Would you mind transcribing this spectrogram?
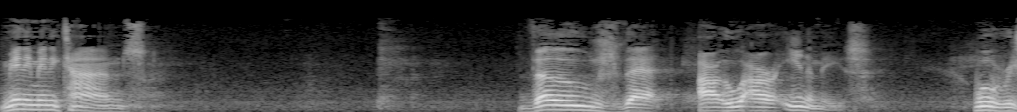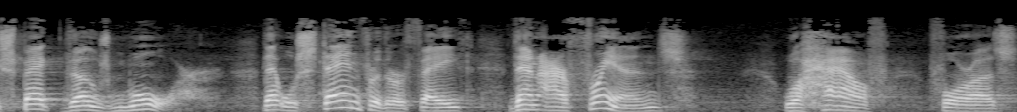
many, many times those that are, who are enemies will respect those more that will stand for their faith than our friends will have for us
